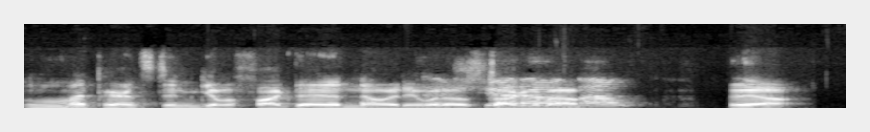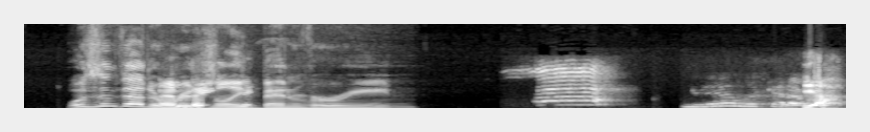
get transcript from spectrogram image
My parents didn't give a fuck. They had no idea what I was talking about. Yeah. Wasn't that originally basic- Ben Vereen? Yeah, look at him. Yeah,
